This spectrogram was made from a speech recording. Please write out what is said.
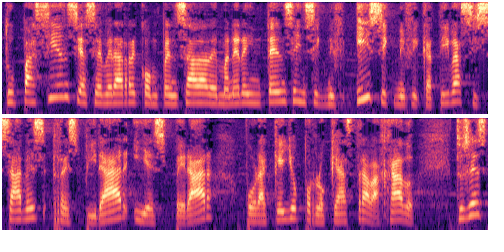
Tu paciencia se verá recompensada de manera intensa y significativa si sabes respirar y esperar por aquello por lo que has trabajado. Entonces,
